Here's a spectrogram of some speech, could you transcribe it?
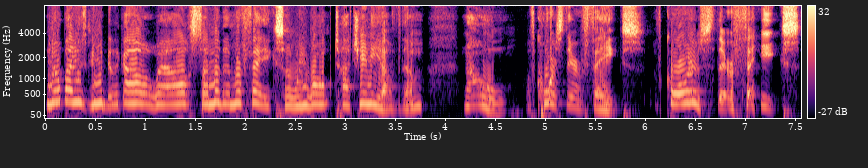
nobody's going to be like, oh, well, some of them are fake, so we won't touch any of them. No, of course they're fakes. Of course they're fakes.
